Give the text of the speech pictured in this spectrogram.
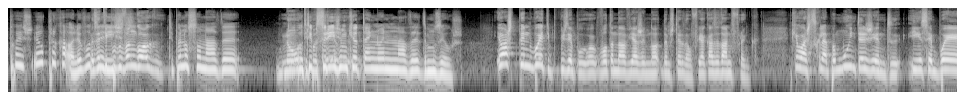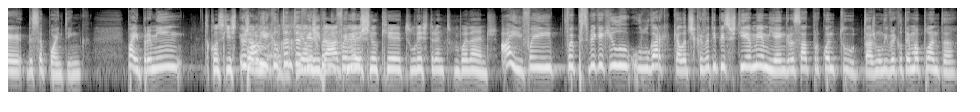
Pois, eu por acaso, olha, eu vou Mas é dizer tipo isto. do Van Gogh. Tipo, eu não sou nada. Não, o tipo tipo, de assim, turismo que eu tenho não é nada de museus. Eu acho que depende, bué, tipo, por exemplo, voltando à viagem de de Amsterdão, fui à casa da Anne Frank, que eu acho que se calhar para muita gente ia ser bué disappointing. Pá, e para mim, Tu conseguiste Eu já li aquilo tanta vez, para mim foi mesmo- aquilo que tu leste durante um de anos. ai, foi, foi perceber que aquilo, o lugar que ela descreveu, tipo, existia mesmo. E é engraçado porque quando tu estás no livro, aquilo tem uma planta.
